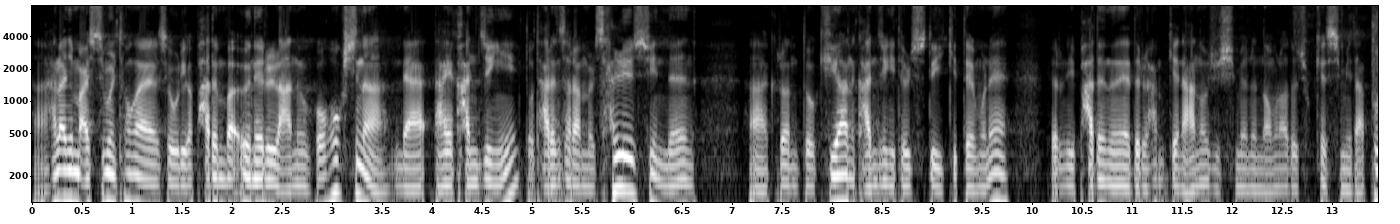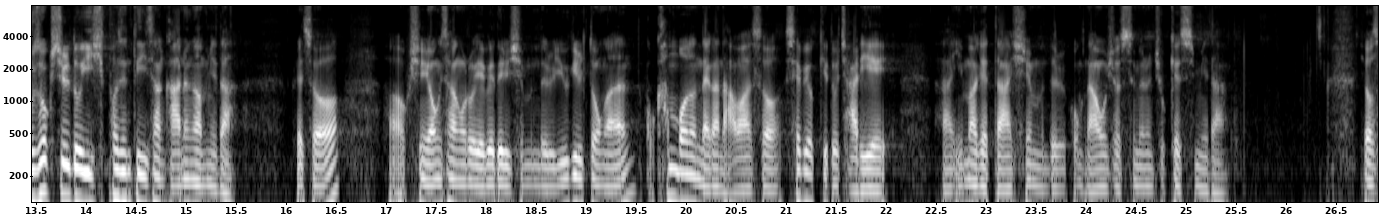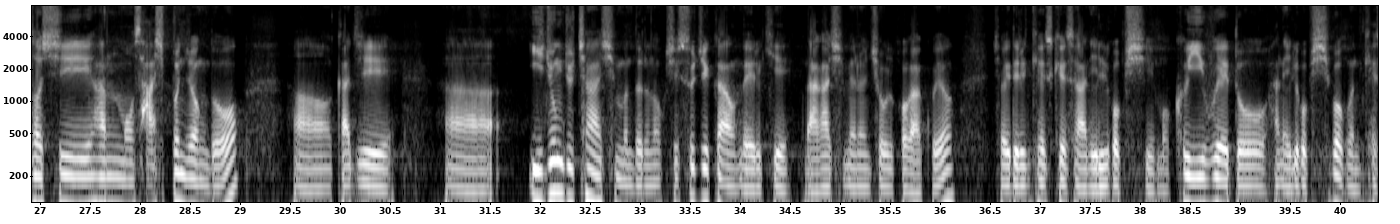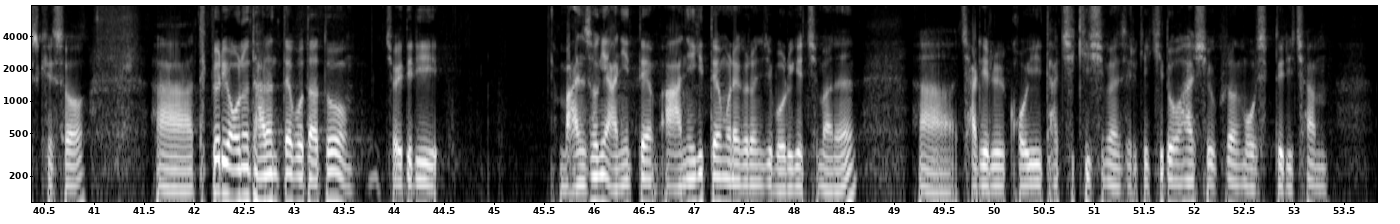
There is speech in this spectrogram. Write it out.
아, 하나님 말씀을 통하여서 우리가 받은 바 은혜를 나누고 혹시나 나, 의 간증이 또 다른 사람을 살릴 수 있는 아, 그런 또 귀한 간증이 될 수도 있기 때문에 여러분이 받은 은혜들을 함께 나눠주시면 너무나도 좋겠습니다. 부속실도 20% 이상 가능합니다. 그래서 어, 혹시 영상으로 예배드리신 분들 6일 동안 꼭 한 번은 내가 나와서 새벽 기도 자리에 아, 임하겠다 하시는 분들 꼭 나오셨으면 좋겠습니다. 6시 한 뭐 40분 정도까지 어, 이중 주차하신 분들은 혹시 수직 가운데 이렇게 나가시면 좋을 것 같고요. 저희들은 계속해서 한 7시, 뭐 그 이후에도 한 7시 15분 계속해서 아, 특별히 어느 다른 때보다도 저희들이 만성이 아니 때, 아니기 때문에 그런지 모르겠지만은 아, 자리를 거의 다 지키시면서 이렇게 기도하시고 그런 모습들이 참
